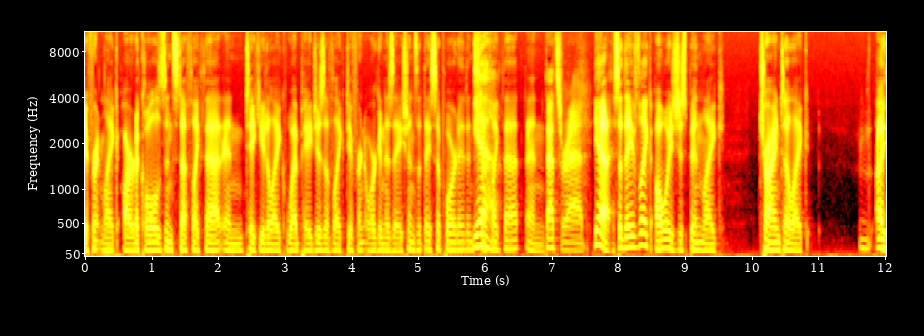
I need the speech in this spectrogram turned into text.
different like articles and stuff like that and take you to like web pages of like different organizations that they supported and Yeah. stuff like that and That's rad. yeah, so they've like always just been like trying to like I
